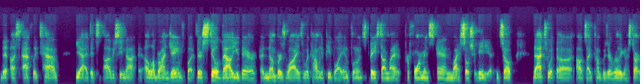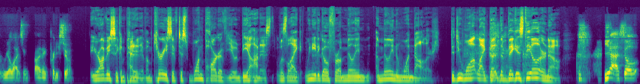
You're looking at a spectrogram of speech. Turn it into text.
that us athletes have yeah, it's obviously not a LeBron James, but there's still value there uh, numbers wise with how many people I influence based on my performance and my social media. And so that's what the outside companies are really going to start realizing, I think, pretty soon. You're obviously competitive. I'm curious if just one part of you, and be honest, was like, we need to go for a million, a million and one dollars. Did you want like the, the biggest deal or no? yeah, so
